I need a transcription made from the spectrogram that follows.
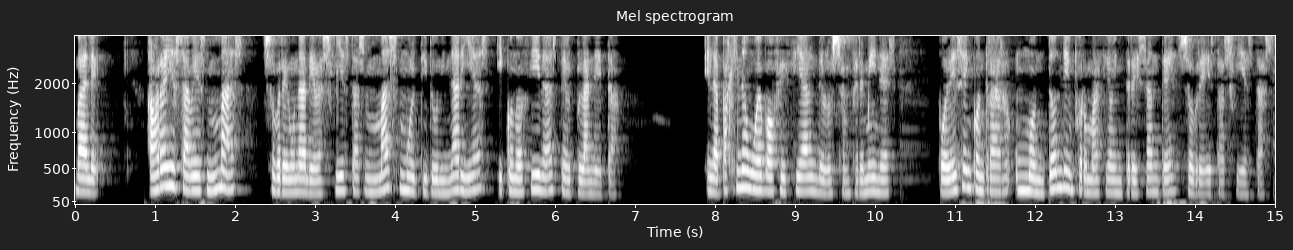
Vale, ahora ya sabes más sobre una de las fiestas más multitudinarias y conocidas del planeta. En la página web oficial de los Sanfermines podéis encontrar un montón de información interesante sobre estas fiestas.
